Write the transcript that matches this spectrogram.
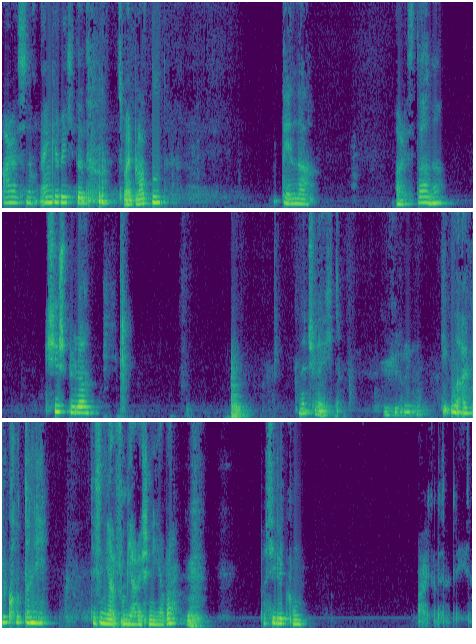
Alles noch eingerichtet. Zwei Platten. Teller. Alles da, ne? Geschirrspüler. Nicht schlecht. Küche drin. Die uralten Kotani. Die sind ja vom Jahre Schnee, oder? Basilikum. Ah, ich kann das nicht lesen.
